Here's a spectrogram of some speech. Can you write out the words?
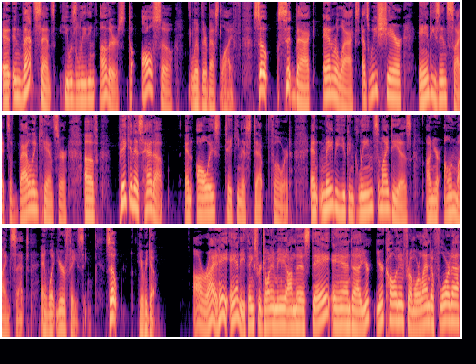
And in that sense, he was leading others to also live their best life. So sit back and relax as we share Andy's insights of battling cancer, of picking his head up and always taking a step forward. And maybe you can glean some ideas on your own mindset and what you're facing. So here we go. All right. Hey, Andy, thanks for joining me on this day. And, uh, you're, you're calling in from Orlando, Florida,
